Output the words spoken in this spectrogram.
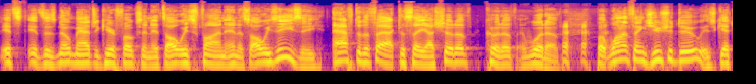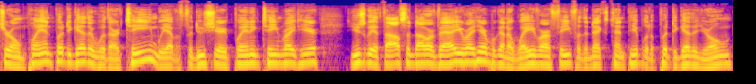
it's, it's there's no magic here, folks, and it's always fun and it's always easy after the fact to say I should have, could have, and would have. but one of the things you should do is get your own plan put together with our team. We have a fiduciary planning team right here. Usually a thousand dollar value right here. We're going to waive our fee for the next 10 people to put together your own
